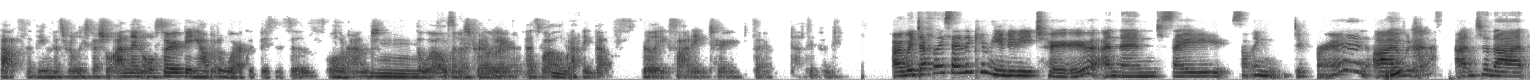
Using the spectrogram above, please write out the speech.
that's the thing that's really special. And then also being able to work with businesses all around Mm, the world that's and Australia favorite. as well. Yeah. I think that's really exciting too. So that's it for me. I would definitely say the community too, and then say something different. I Mhm. would add to that,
